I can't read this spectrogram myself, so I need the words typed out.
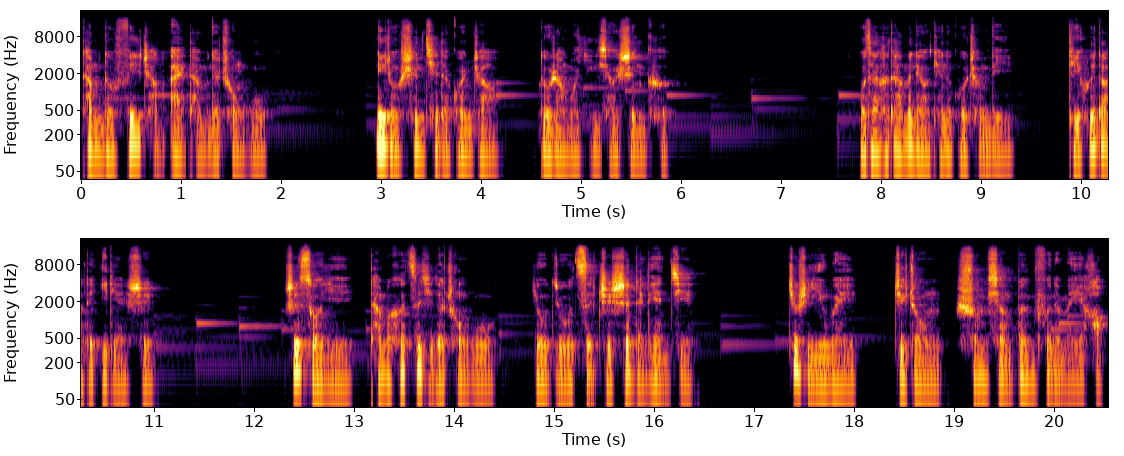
他们都非常爱他们的宠物，那种深切的关照。都让我印象深刻。我在和他们聊天的过程里，体会到的一点是：之所以他们和自己的宠物有如此之深的链接，就是因为这种双向奔赴的美好。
